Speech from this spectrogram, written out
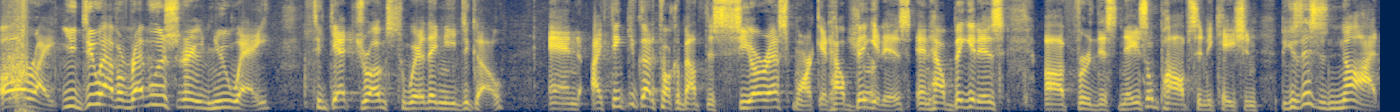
All right. You do have a revolutionary new way to get drugs to where they need to go. And I think you've got to talk about this CRS market, how big it is, and how big it is uh, for this nasal polyps indication, because this is not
